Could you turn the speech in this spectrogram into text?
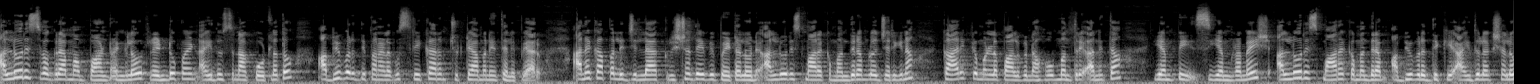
అల్లూరి స్వగ్రామం పాండ్రంగిలో రెండు పాయింట్ ఐదు సున్నా కోట్లతో అభివృద్ది పనులకు శ్రీకారం చుట్టామని తెలిపారు. అనకాపల్లి జిల్లా కృష్ణదేవిపేటలోని అల్లూరి స్మారక మందిరంలో జరిగిన కార్యక్రమంలో పాల్గొన్న హోంమంత్రి అనిత ఎంపీ సీఎం రమేష్ అల్లూరి స్మారక మందిరం అభివృద్ధికి ఐదు లక్షలు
